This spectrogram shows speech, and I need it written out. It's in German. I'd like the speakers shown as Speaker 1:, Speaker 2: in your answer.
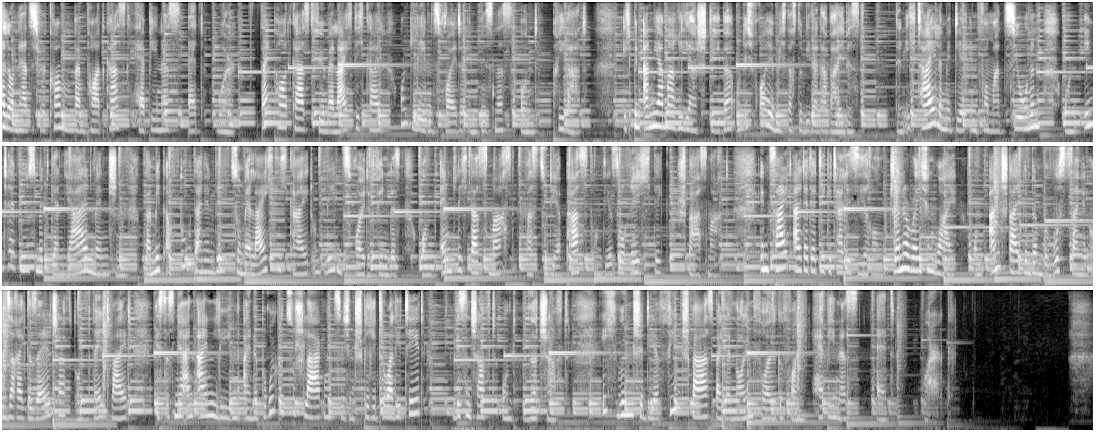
Speaker 1: Hallo und herzlich willkommen beim Podcast Happiness at Work. Dein Podcast für mehr Leichtigkeit und Lebensfreude im Business und privat. Ich bin Anja Maria Stieber und ich freue mich, dass du wieder dabei bist. Denn ich teile mit dir Informationen und Interviews mit genialen Menschen, damit auch du deinen Weg zu mehr Leichtigkeit und Lebensfreude findest und endlich das machst, was zu dir passt und dir so richtig Spaß macht. Im Zeitalter der Digitalisierung, Generation Y und ansteigendem Bewusstsein in unserer Gesellschaft und weltweit ist es mir ein Anliegen, eine Brücke zu schlagen zwischen Spiritualität, Wissenschaft und Wirtschaft. Ich wünsche dir viel Spaß bei der neuen Folge von Happiness at Work.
